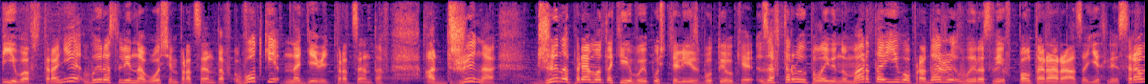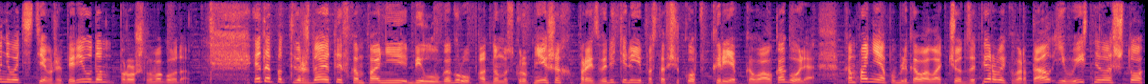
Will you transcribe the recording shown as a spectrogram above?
пива в стране выросли на 8%, водки на 9%. А джина, джина прямо-таки выпустили из бутылки. За вторую половину марта его продажи выросли в полтора раза раза, если сравнивать с тем же периодом прошлого года. Это подтверждают и в компании Beluga Group, одном из крупнейших производителей и поставщиков крепкого алкоголя. Компания опубликовала отчет за первый квартал и выяснилось, что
